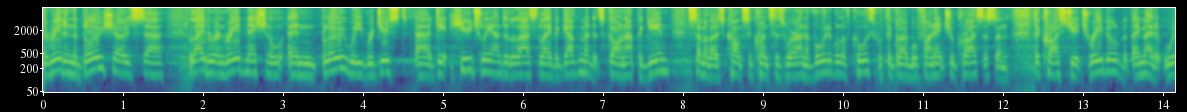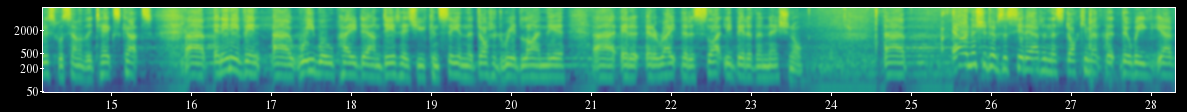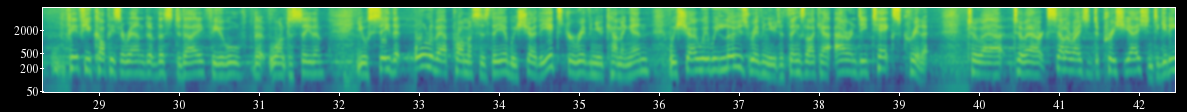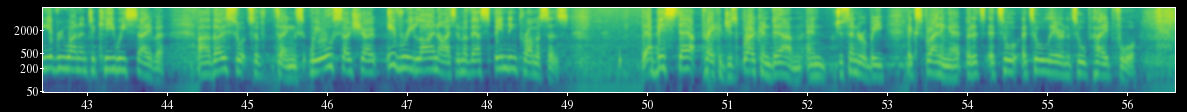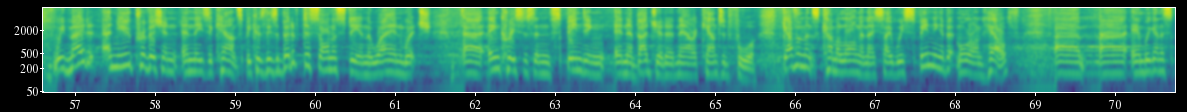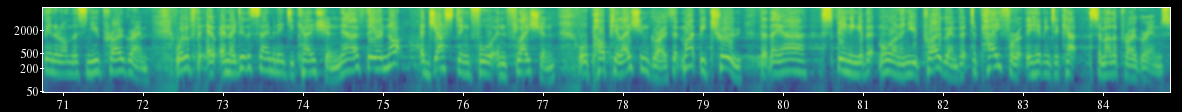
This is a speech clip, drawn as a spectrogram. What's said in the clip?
The red and the blue shows uh, Labour in red, National in blue. We reduced uh, debt hugely under the last Labour government. It's gone up again. Some of those consequences were unavoidable, of course, with the global financial crisis and the Christchurch rebuild, but they made it worse with some of the tax cuts. Uh, in any event, uh, we will pay down debt, as you can see in the dotted red line there, uh, at a, at a rate that is slightly better than national. Uh, our initiatives are set out in this document that there'll be uh, a fair few copies around of this today for you all that want to see them. You'll see that all of our promises there, we show the extra revenue coming in, we show where we lose revenue to things like our R&D tax credit, to our, to our accelerated depreciation, to getting everyone into KiwiSaver, uh, those sorts of things. We also show every line item of our spending promises our best start package is broken down, and Jacinda will be explaining it, but it's, it's, all, it's all there and it's all paid for. We've made a new provision in these accounts because there's a bit of dishonesty in the way in which uh, increases in spending in a budget are now accounted for. Governments come along and they say, we're spending a bit more on health uh, uh, and we're going to spend it on this new program. Well, if the, and they do the same in education. Now, if they are not adjusting for inflation or population growth, it might be true that that they are spending a bit more on a new program, but to pay for it, they're having to cut some other programs.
